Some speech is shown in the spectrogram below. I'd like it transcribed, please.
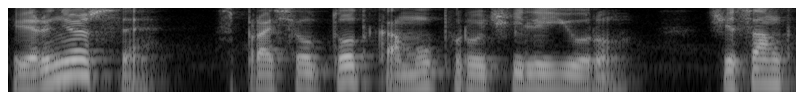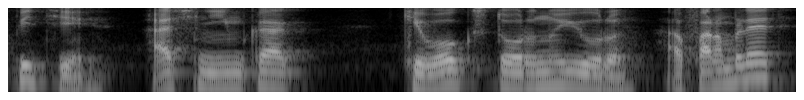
Вернешься? Спросил тот, кому поручили Юру. Часам к пяти. А с ним как? Кивок в сторону Юры. «Оформлять?»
